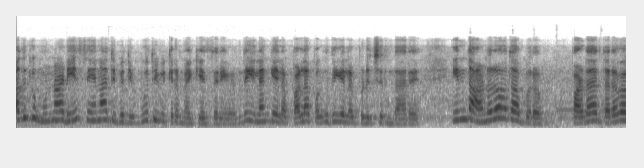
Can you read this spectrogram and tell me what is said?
அதுக்கு முன்னாடியே சேனாதிபதி பூதி விக்ரமகேசரி வந்து இலங்கையில் பல பகுதிகளை பிடிச்சிருந்தாரு. இந்த அனுராதாபுரம் பட தடவை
